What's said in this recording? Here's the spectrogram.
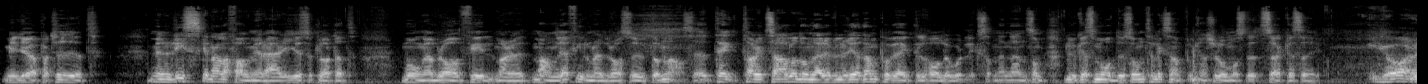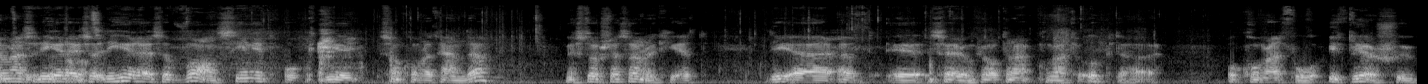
Miljöpartiet. Men risken i alla fall med det här är ju såklart att många bra filmare, manliga filmare dras utomlands. Jag tänk- Tareq Saleh och de där är väl redan på väg till Hollywood liksom. Men en som Lukas Moodysson till exempel kanske då måste söka sig. Ja, men alltså det hela, är så, det hela är så vansinnigt och det som kommer att hända med största sannolikhet det är att eh, Sverigedemokraterna kommer att ta upp det här och kommer att få ytterligare 7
